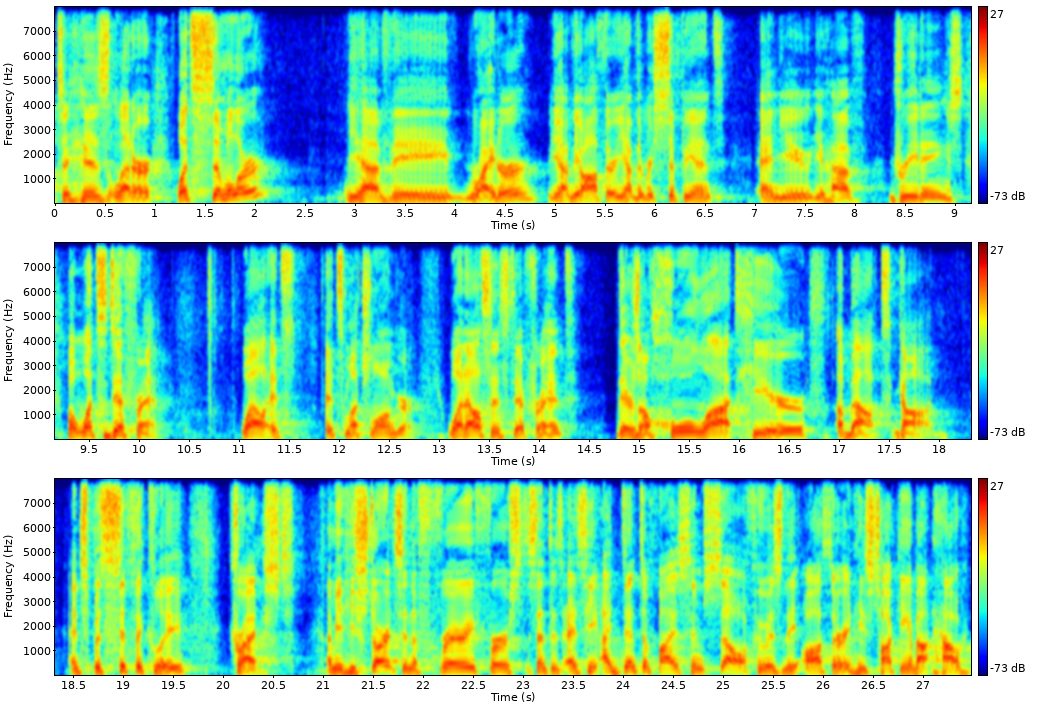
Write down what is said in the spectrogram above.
to his letter. What's similar? You have the writer, you have the author, you have the recipient, and you, you have greetings. But what's different? Well, it's, it's much longer. What else is different? There's a whole lot here about God, and specifically Christ. I mean, he starts in the very first sentence as he identifies himself, who is the author, and he's talking about how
